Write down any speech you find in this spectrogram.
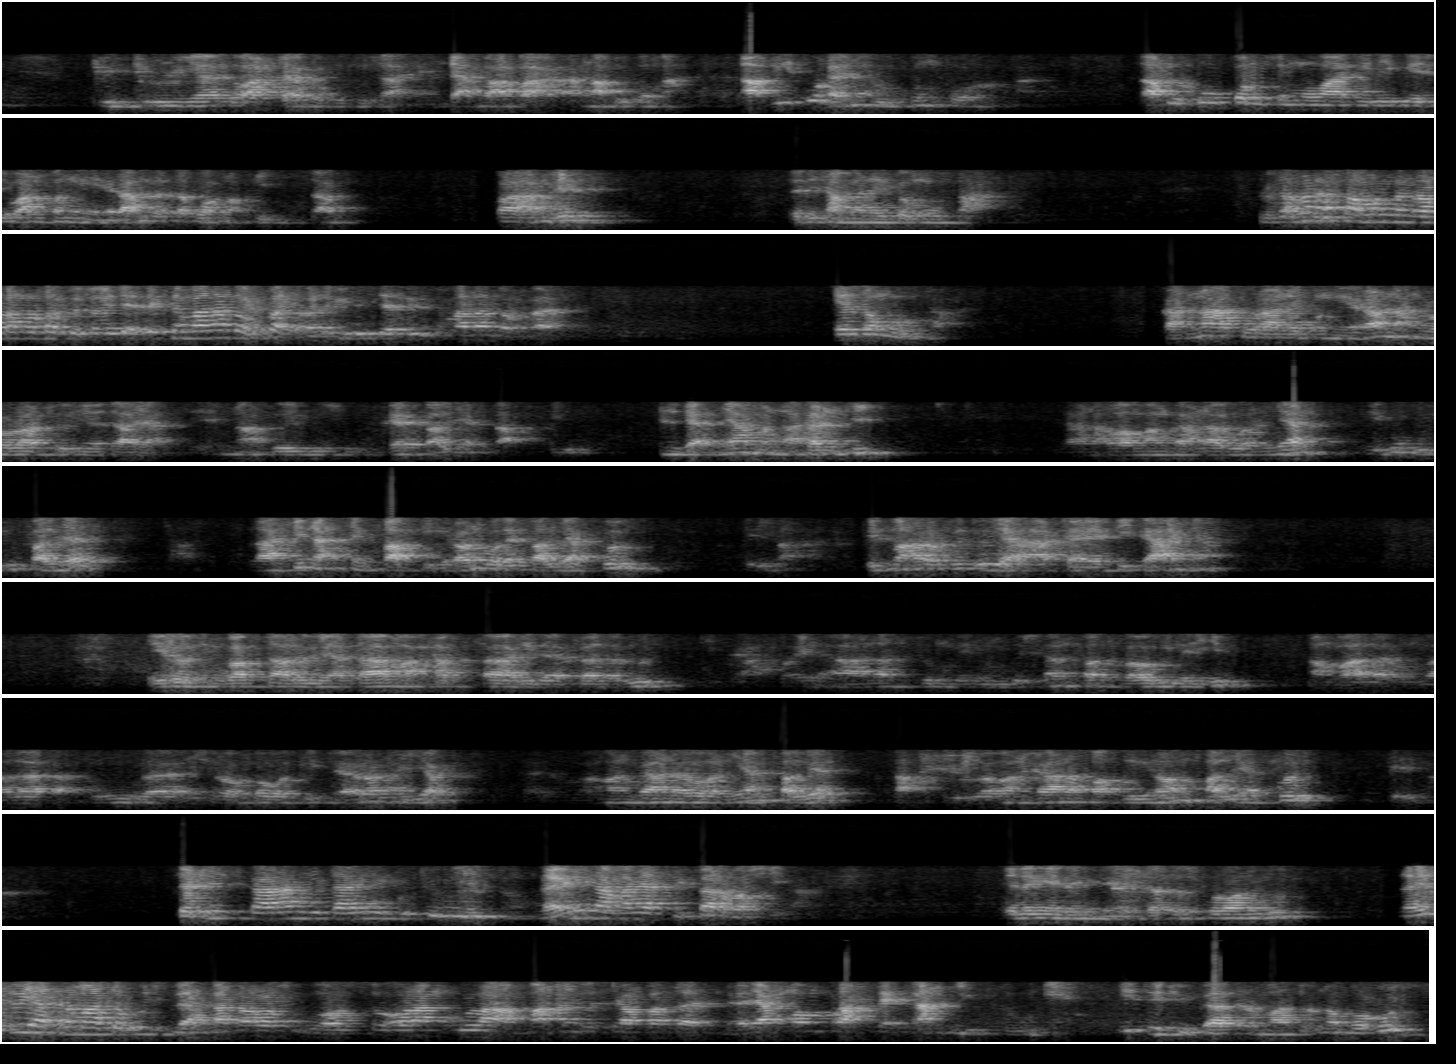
di dunia itu ada keputusannya. Tidak apa-apa karena hukum ada. Tapi itu hanya hukum formal. Tapi hukum semua di kesuan pengeram tetap warna bisa. Paham ya? Jadi sama itu. Bersama sama dengan orang-orang itu jadi ke mana tobat, jadi ke mana tobat. Itu mutlak. Karena aturan pengiran nak ngelola dunia saya gue musuhnya kalian takdir. Hendaknya menahan di karena awam karena wanian itu butuh kalian. Lagi nak sing fakiron oleh kalian pun Bil ma'ruf itu ya ada etikanya. Itu sing waktu lalu ya ta mahabta tidak balarun. Wa in anastum minum biskan fatbau ilayhim amalan mala takura isrofa wa tijaran ayyak. Waman kana wanian kalian takdir. Waman kana fakiron kalian pun jadi sekarang kita ini kudu. Nah ini namanya bitar wasiat. Eling-eling ya, jatuh pulau itu. Nah itu ya termasuk uzlah kata Rasulullah, seorang ulama atau siapa saja yang mempraktekkan itu, itu juga termasuk nomor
